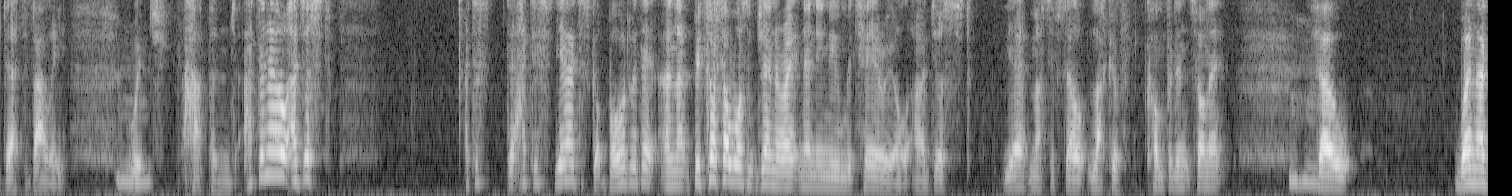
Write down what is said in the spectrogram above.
Death Valley, mm. which happened. I don't know. I just. I just, I just, yeah, I just got bored with it, and I, because I wasn't generating any new material, I just, yeah, massive self lack of confidence on it. Mm-hmm. So, when I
